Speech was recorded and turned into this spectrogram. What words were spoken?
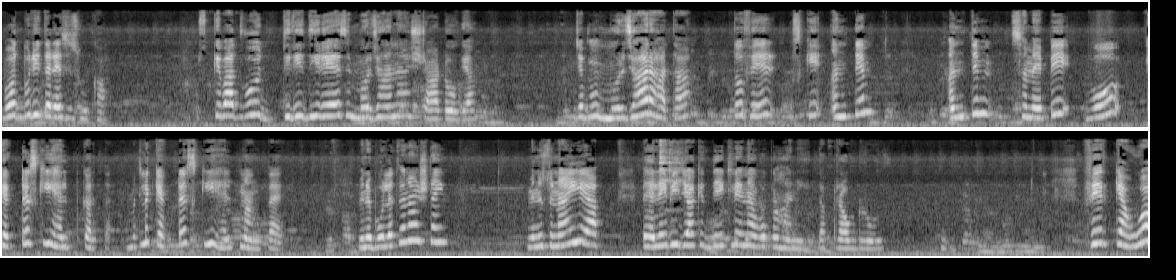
बहुत बुरी तरह से सूखा। उसके बाद वो धीरे धीरे ऐसे मुरझाना स्टार्ट हो गया। जब वो मुरझा रहा था तो फिर उसके अंतिम अंतिम समय पे वो कैक्टस की हेल्प करता है। मतलब कैक्टस की हेल्प माँगता है। मैंने बोला था ना उस टाइम मैंने सुना ही है आप पहले भी जाके देख लेना वो कहानी द प्राउड रोज फिर क्या हुआ?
